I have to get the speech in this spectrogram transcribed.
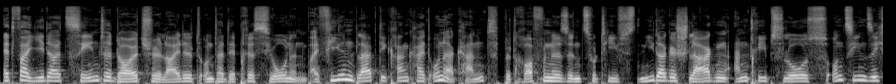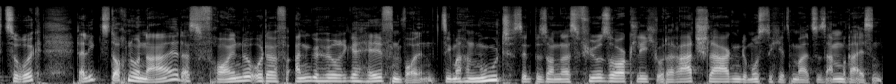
Etwa jeder zehnte Deutsche leidet unter Depressionen. Bei vielen bleibt die Krankheit unerkannt. Betroffene sind zutiefst niedergeschlagen, antriebslos und ziehen sich zurück. Da liegt es doch nur nahe, dass Freunde oder Angehörige helfen wollen. Sie machen Mut, sind besonders fürsorglich oder ratschlagen, du musst dich jetzt mal zusammenreißen.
